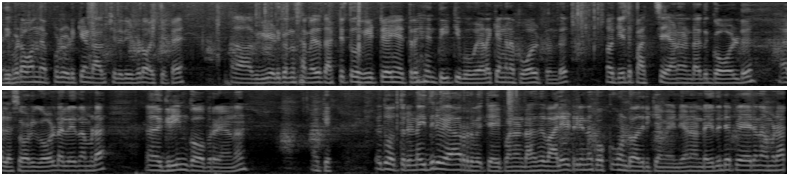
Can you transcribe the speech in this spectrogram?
ഇതിവിടെ വന്ന് എപ്പോഴും എടുക്കേണ്ട ആവശ്യമില്ല. ഇത് ഇവിടെ വയ്ക്കട്ടെ വീഡിയോ എടുക്കുന്ന സമയത്ത് തട്ടിത്തോ വീട്ട് കഴിഞ്ഞാൽ എത്രയും തീറ്റി പോകും ഇടയ്ക്ക് അങ്ങനെ പോയിട്ടുണ്ട്. ഓക്കെ ഇത് പച്ചയാണ് കണ്ടത് ഗോൾഡ് അല്ല സോറി ഗോൾഡ് അല്ലെങ്കിൽ നമ്മുടെ ഗ്രീൻ കോബ്രയാണ് ഓക്കെ ഇത് ഒത്തിരി ഇതിൽ വേറൊരു ടൈപ്പാണ് ഉണ്ട് അത് വലയിട്ടിരുന്ന കൊക്ക് കൊണ്ടുപോകാതിരിക്കാൻ വേണ്ടിയാണ് ഉണ്ടായത് ഇതിന്റെ പേര് നമ്മുടെ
